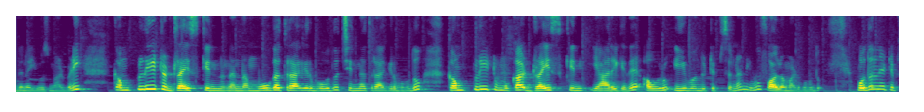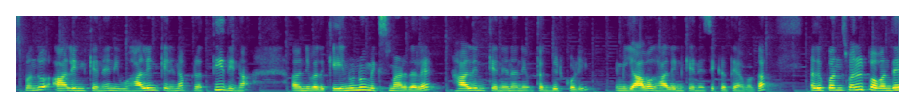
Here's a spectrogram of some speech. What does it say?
ಇದನ್ನು ಯೂಸ್ ಮಾಡಬೇಡಿ. ಕಂಪ್ಲೀಟ್ ಡ್ರೈ ಸ್ಕಿನ್ ನನ್ನ ಮೂಗತ್ರ ಆಗಿರಬಹುದು ಚಿನ್ನತ್ರ ಆಗಿರಬಹುದು ಕಂಪ್ಲೀಟ್ ಮುಖ ಡ್ರೈ ಸ್ಕಿನ್ ಯಾರಿಗಿದೆ ಅವರು ಈ ಒಂದು ಟಿಪ್ಸನ್ನು ನೀವು ಫಾಲೋ ಮಾಡಬಹುದು. ಮೊದಲನೇ ಟಿಪ್ಸ್ ಬಂದು ಹಾಲಿನ ಕೆನೆ. ನೀವು ಹಾಲಿನ ಕೆನೆನ ಪ್ರತಿದಿನ ನೀವು ಅದಕ್ಕೆ ಏನೂ ಮಿಕ್ಸ್ ಮಾಡ್ದಲೆ ಹಾಲಿನ ಕೆನೆನ ನೀವು ತೆಗೆದಿಟ್ಕೊಳ್ಳಿ. ನಿಮಗೆ ಯಾವಾಗ ಹಾಲಿನ ಕೆನೆ ಸಿಕ್ಕುತ್ತೆ ಆವಾಗ ಅದಕ್ಕೆ ಒಂದು ಸ್ವಲ್ಪ, ಒಂದೇ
